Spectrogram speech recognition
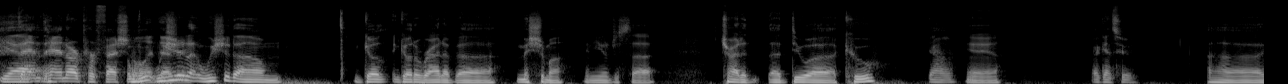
Yeah. to, end, to end our professional we, we endeavor. should we should um go go the route of uh Mishima and you know just uh try to uh, do a coup. uh-huh. Yeah, Against who? Yeah. Uh,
